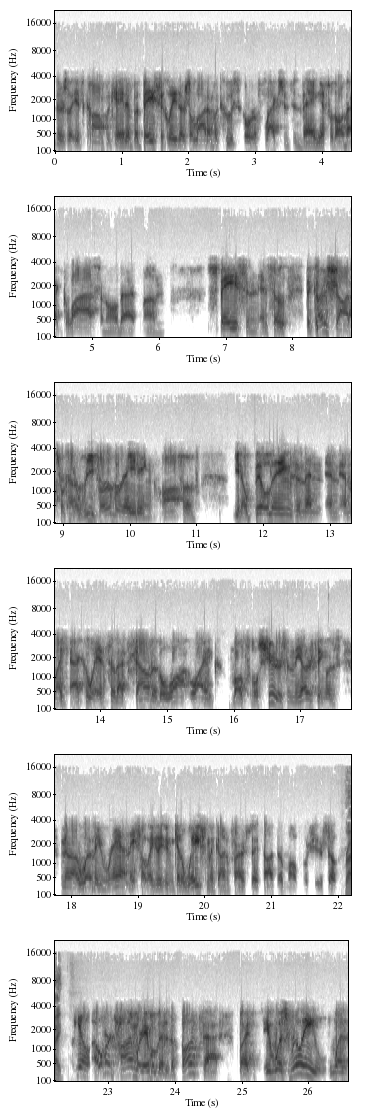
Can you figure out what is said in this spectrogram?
there's it's complicated, but basically there's a lot of acoustical reflections in Vegas with all that glass and all that um, space, and and so the gunshots were kind of reverberating off of you know buildings and then and and like echo, and so that sounded a lot like multiple shooters. And the other thing was, no matter where they ran, they felt like they couldn't get away from the gunfire, so they thought they were multiple shooters. So, right. you know, over time, we're able to debunk that. But it was really when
